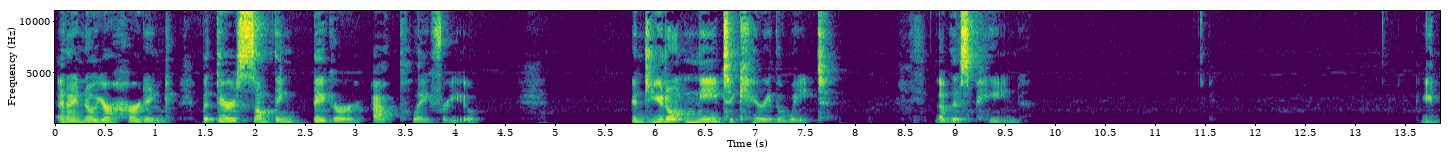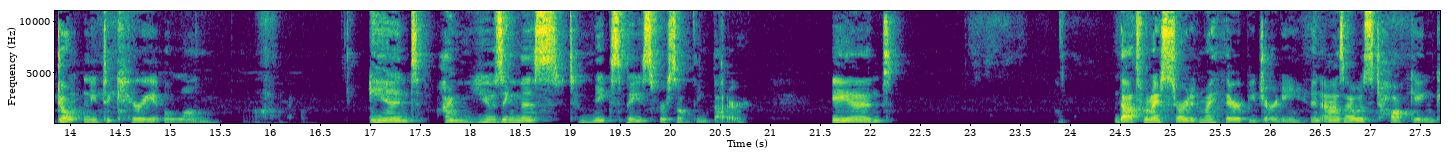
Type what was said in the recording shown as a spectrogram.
And I know you're hurting, but there is something bigger at play for you. And you don't need to carry the weight of this pain. You don't need to carry it alone. And I'm using this to make space for something better. And that's when I started my therapy journey. And as I was talking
